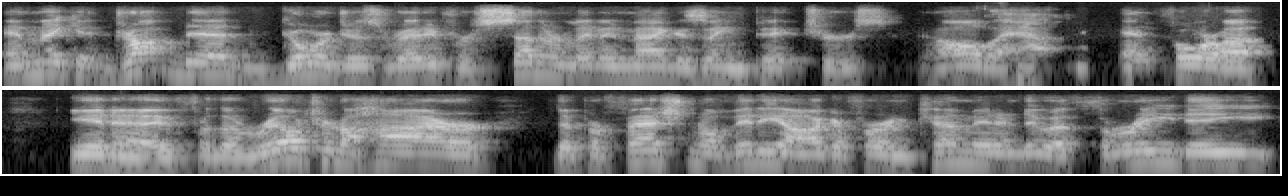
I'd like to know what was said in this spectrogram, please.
and make it drop dead gorgeous, ready for Southern Living magazine pictures and all that, and for a you know for the realtor to hire the professional videographer and come in and do a 3D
